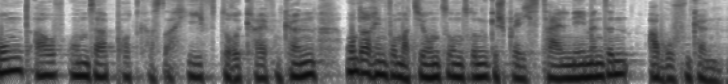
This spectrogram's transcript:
und auf unser Podcast-Archiv zurückgreifen können und auch Informationen zu unseren Gesprächsteilnehmenden abrufen können.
